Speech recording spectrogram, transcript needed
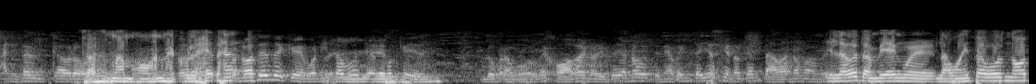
canta el cabrón? Estás mamona, culera. ¿Conoces de que bonita voz? Ya es porque. Lo grabó de joven, ahorita ya no, tenía 20 años que no cantaba, no mames. Y luego también, güey, la bonita voz no,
